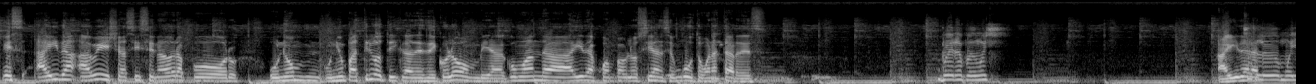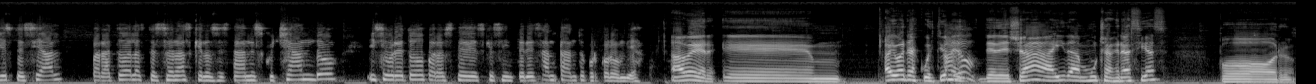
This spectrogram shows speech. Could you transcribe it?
es Aida Abella, sí, senadora por Unión, Unión Patriótica desde Colombia. ¿Cómo anda Aida Juan Pablo Ciance? Un gusto, buenas tardes. Bueno, pues muy... Aida, un saludo muy especial para todas las personas que nos están escuchando y sobre todo para ustedes que se interesan tanto por Colombia. A ver, eh, hay varias cuestiones. Desde ya, Aida, muchas gracias por,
